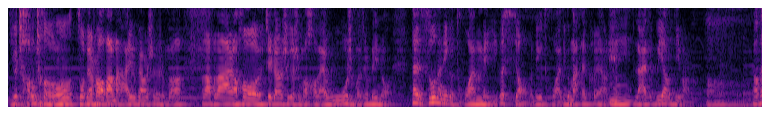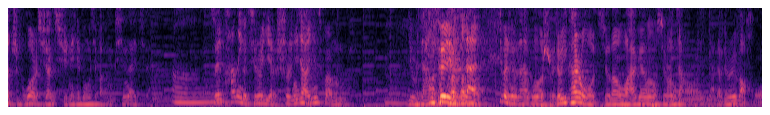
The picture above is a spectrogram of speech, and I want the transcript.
一个长城，左边是奥巴马，右边是什么巴拉巴拉，然后这边是个什么好莱坞什么，就是那种，但所有的那个图案，每一个小的那个图案就跟马赛克一样，是嗯。来自不一样的地方的。哦，然后他只不过是选取那些东西把它们拼在一起，嗯，所以他那个其实也是，你想 Instagram 嗯艺术家，所以也是在基本就是在他工作室。就一开始我觉得我还跟我学生讲，我说亚表就是一网红，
